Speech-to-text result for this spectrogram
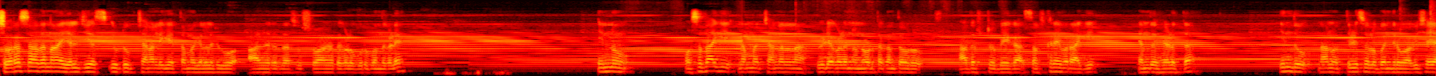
ಸ್ವರ ಸಾಧನ ಎಲ್ ಜಿ ಎಸ್ ಯೂಟ್ಯೂಬ್ ಚಾನಲ್ಗೆ ತಮಗೆಲ್ಲರಿಗೂ ಆಧಾರದ ಸುಸ್ವಾಗತಗಳು ಗುರುಬಂಧುಗಳೇ. ಇನ್ನು ಹೊಸದಾಗಿ ನಮ್ಮ ಚಾನಲ್ನ ವಿಡಿಯೋಗಳನ್ನು ನೋಡ್ತಕ್ಕಂಥವರು ಆದಷ್ಟು ಬೇಗ ಸಬ್ಸ್ಕ್ರೈಬರ್ ಆಗಿ ಎಂದು ಹೇಳುತ್ತಾ, ಇಂದು ನಾನು ತಿಳಿಸಲು ಬಂದಿರುವ ವಿಷಯ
